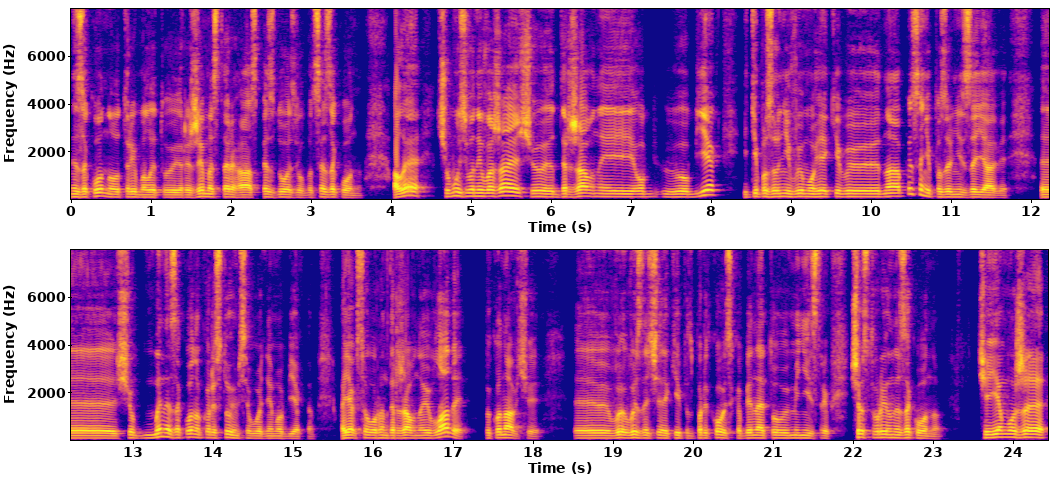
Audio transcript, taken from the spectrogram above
незаконно отримали, той режим СТРГ, спецдозвіл, бо це законно. Але чомусь вони вважають, що державний об'єкт і ті позовні вимоги, які написані в позовній заяві, е, що ми незаконно користуємося водним об'єктом. А як це орган державної влади, виконавчої, ви- визначений, який підпорядковується Кабінету міністрів, що створив незаконно? Чи є, може,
